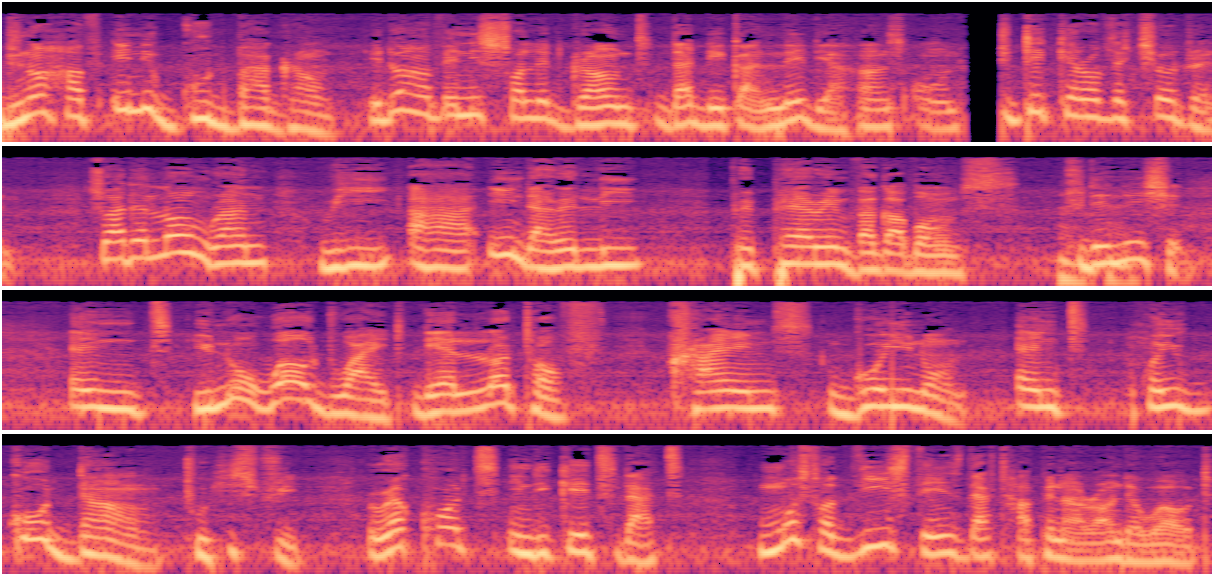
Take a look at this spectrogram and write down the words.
do not have any good background. They don't have any solid ground that they can lay their hands on to take care of the children. So, at the long run, we are indirectly preparing vagabonds to the mm-hmm. nation. And you know, worldwide, there are a lot of crimes going on. And when you go down to history, records indicate that most of these things that happen around the world,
